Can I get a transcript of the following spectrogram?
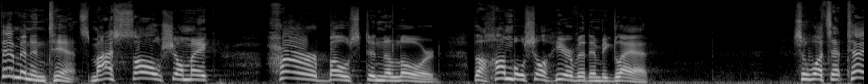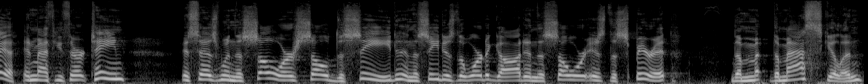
feminine tense. My soul shall make her boast in the Lord. The humble shall hear of it and be glad. So, what's that tell you? In Matthew 13, it says, When the sower sowed the seed, and the seed is the Word of God, and the sower is the Spirit, the, the masculine,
